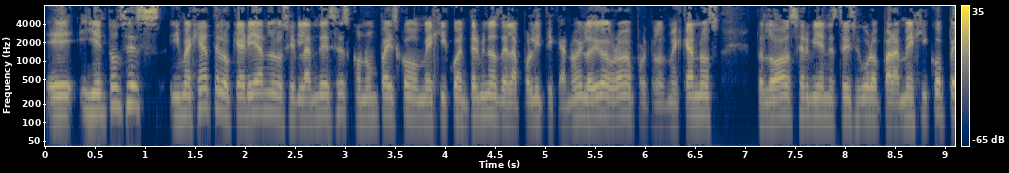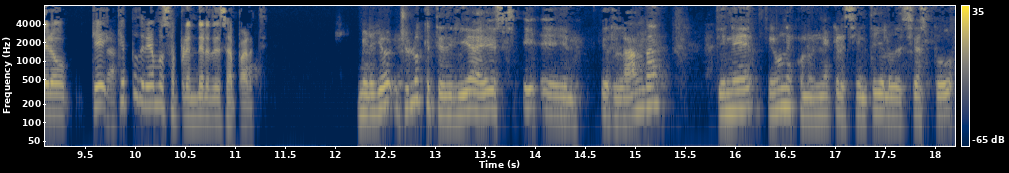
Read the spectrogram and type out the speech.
Eh, y entonces, imagínate lo que harían los irlandeses con un país como México en términos de la política, ¿no? Y lo digo de broma porque los mexicanos, pues lo van a hacer bien, estoy seguro, para México, pero ¿qué, ¿qué podríamos aprender de esa parte? Mira, yo, yo lo que te diría es, eh, eh, Irlanda tiene, tiene una economía creciente, ya lo decías tú,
